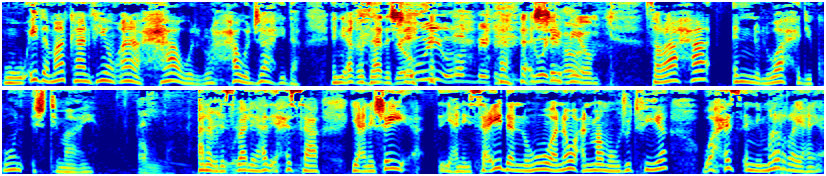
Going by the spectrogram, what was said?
وإذا ما كان فيهم أنا أحاول راح أحاول جاهدة إني اغرز هذا الشيء. جوي وربي. الشيء. فيهم. صراحة إنه الواحد يكون اجتماعي. الله. أنا أيوة، بالنسبة لي هذه أحسها يعني شيء يعني سعيدة إنه هو نوعا ما موجود فيا وأحس إني مرة يعني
